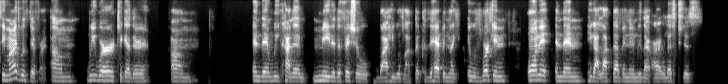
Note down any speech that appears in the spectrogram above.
See, mine was different. Um, we were together, um, and then we kind of made it official while he was locked up because it happened like it was working on it, and then he got locked up, and then we like, all right, well, let's just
